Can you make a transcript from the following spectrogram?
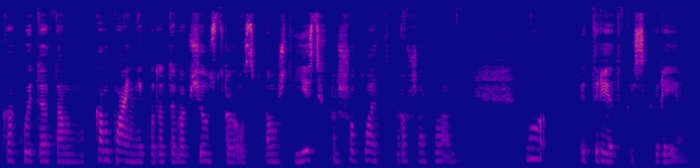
какой-то там компании, куда ты вообще устроился, потому что есть хорошо платят, хорошие оклады. Но это редкость скорее.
